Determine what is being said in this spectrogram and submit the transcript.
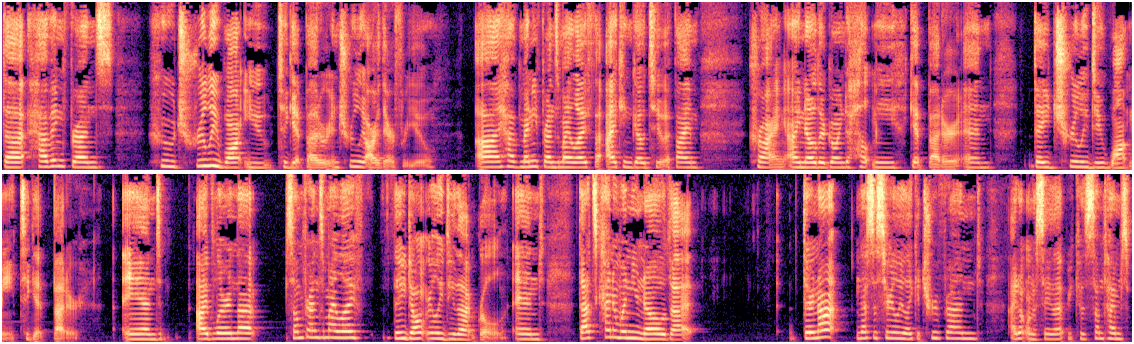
That having friends who truly want you to get better and truly are there for you. I have many friends in my life that I can go to if I'm crying. I know they're going to help me get better and they truly do want me to get better. And I've learned that some friends in my life, they don't really do that role. And that's kind of when you know that they're not necessarily like a true friend. I don't want to say that because sometimes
